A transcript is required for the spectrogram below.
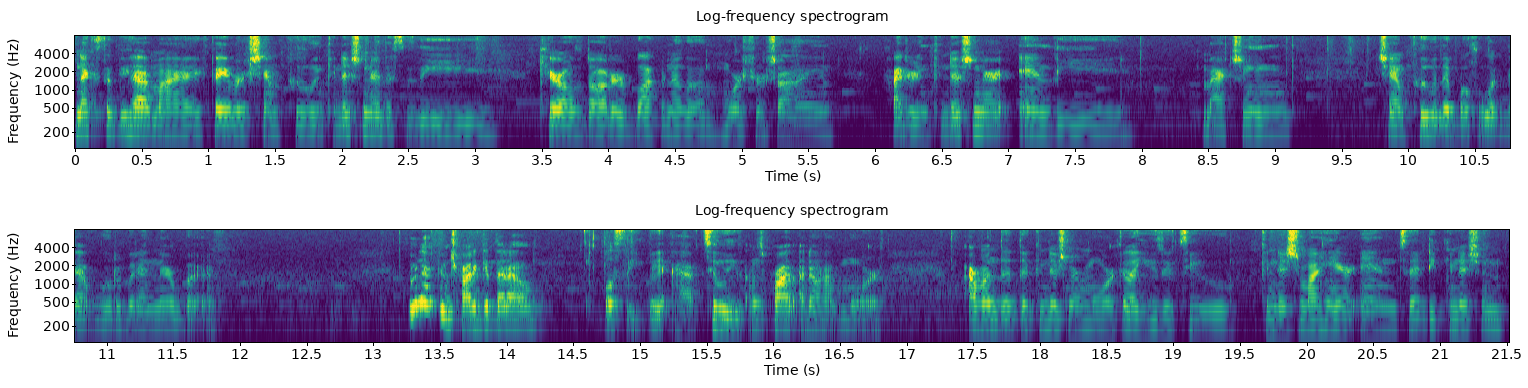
Next up we have my favorite shampoo and conditioner. This is the Carol's Daughter Black Vanilla Moisture Shine Hydrating Conditioner and the matching shampoo. They both look like have a little bit in there, but I mean, I can try to get that out. We'll see. Wait, I have two. I'm surprised I don't have more. I run the, the conditioner more because I use it to condition my hair and to deep condition.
